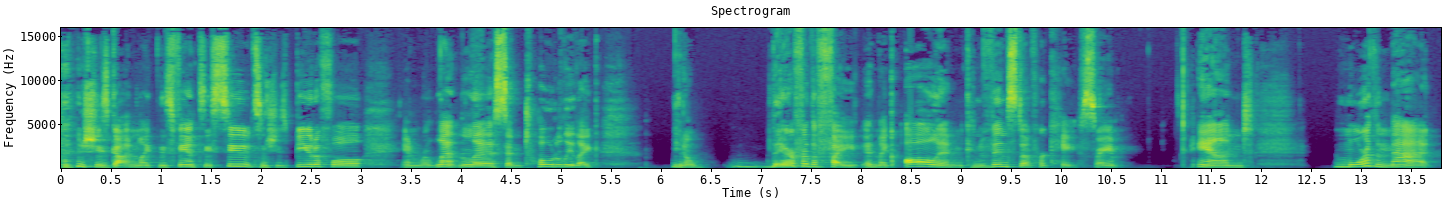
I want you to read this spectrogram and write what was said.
She's gotten like these fancy suits and she's beautiful and relentless and totally like you know there for the fight and like all in convinced of her case right? And more than that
